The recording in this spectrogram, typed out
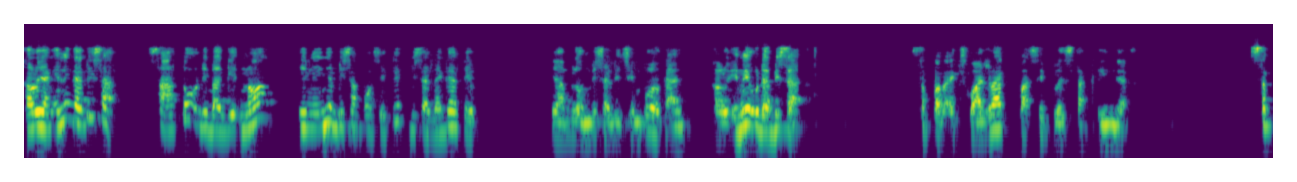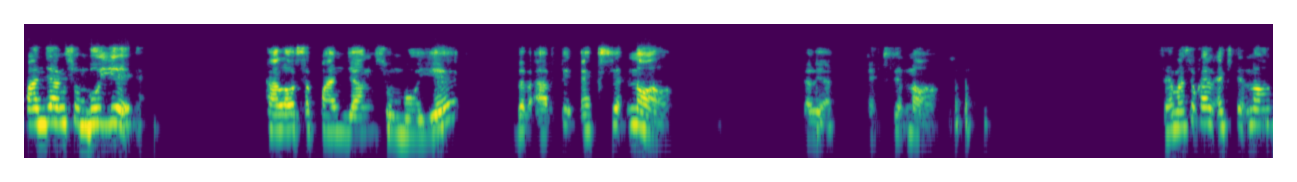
Kalau yang ini nggak bisa. Satu dibagi 0, ininya bisa positif, bisa negatif. Ya belum bisa disimpulkan. Kalau ini udah bisa. Seper X kuadrat pasti plus tak hingga. Sepanjang sumbu Y. Kalau sepanjang sumbu Y, berarti X-nya 0. Kita lihat, X-nya 0. Saya masukkan X-nya 0.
